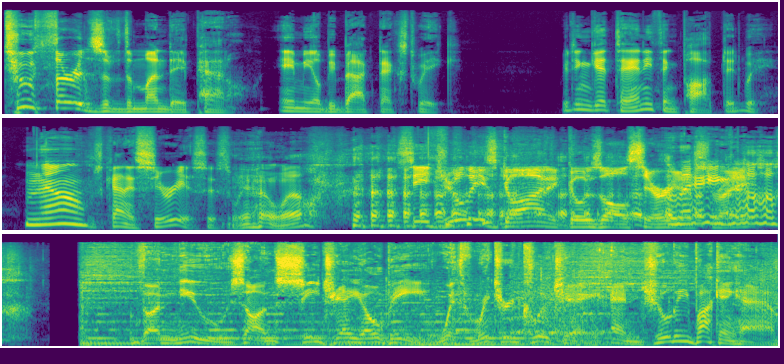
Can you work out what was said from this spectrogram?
two thirds of the Monday panel. Amy will be back next week. We didn't get to anything pop, did we? No. It was kind of serious this week. yeah, well. See, Julie's gone. It goes all serious, there you right? go. The news on CJOB with Richard Cloutier and Julie Buckingham.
